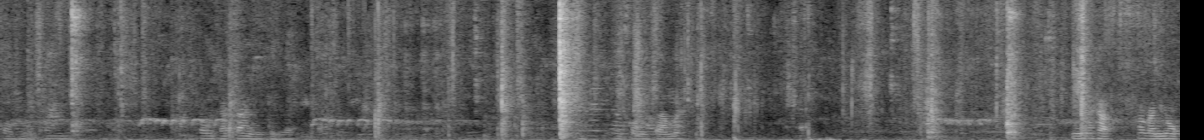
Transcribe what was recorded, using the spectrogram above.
ของไม่ใช่ต้องค้าตั้งกินเลยเอาของตามมา นี่นะครับเท่ากันยก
